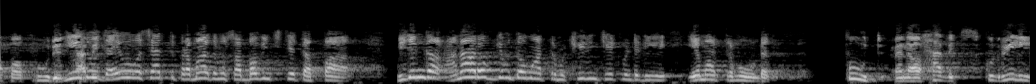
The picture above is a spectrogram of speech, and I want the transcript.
of our food and ఏదో habits. దైవవశాత్తు ప్రమాదము సంభవించితే తప్ప నిజంగా అనారోగ్యంతో మాత్రం క్షీణించేటువంటిది ఏమాత్రము ఉండదు Food and our habits could really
